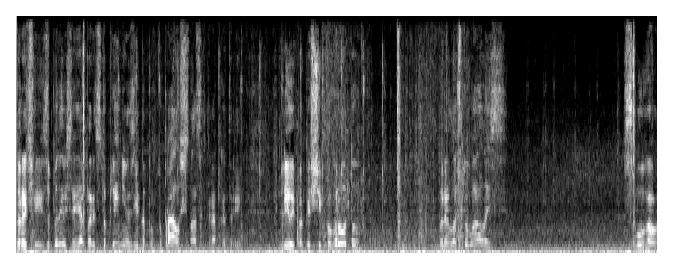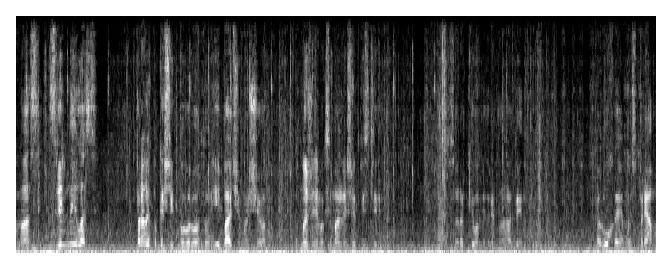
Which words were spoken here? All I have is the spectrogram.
До речі, зупинився я перед стоп-лінією згідно пункту правил 16.3. Лівий показчик повороту. Перелаштувались. Смуга у нас звільнилась. правий показчик повороту і бачимо, що обмеження максимальної швидкості 40 км на годину. Рухаємось прямо.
